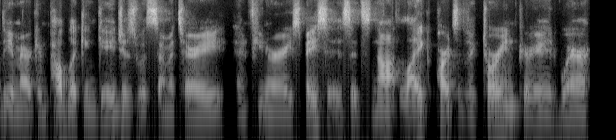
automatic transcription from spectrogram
the American public engages with cemetery and funerary spaces. It's not like parts of the Victorian period where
